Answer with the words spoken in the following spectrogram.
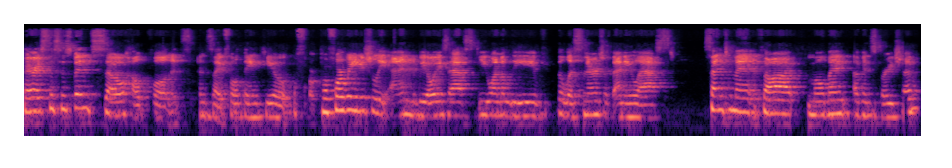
Fares, this has been so helpful and it's insightful. Thank you. Before, before we usually end, we always ask do you want to leave the listeners with any last sentiment, thought, moment of inspiration?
